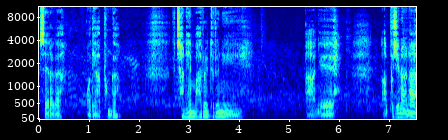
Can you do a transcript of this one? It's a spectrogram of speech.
세라가 어디 아픈가? 자네의 말을 들으니 아니, 아프진 않아.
